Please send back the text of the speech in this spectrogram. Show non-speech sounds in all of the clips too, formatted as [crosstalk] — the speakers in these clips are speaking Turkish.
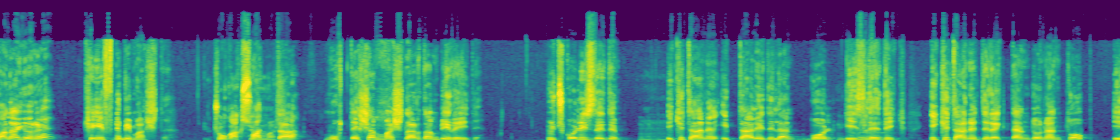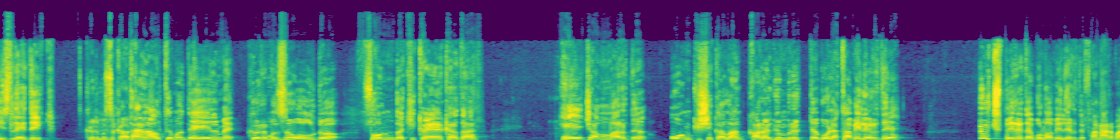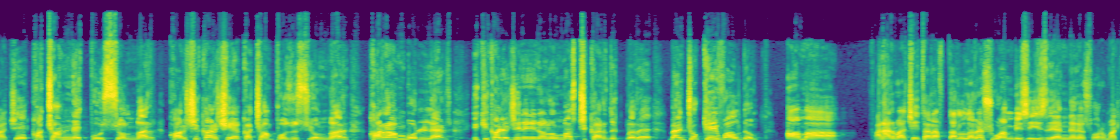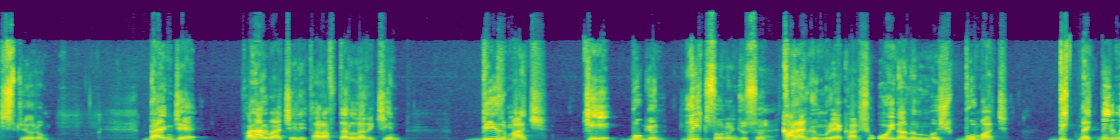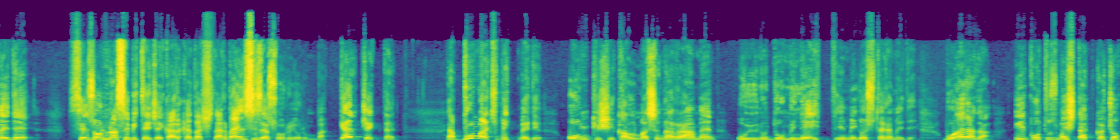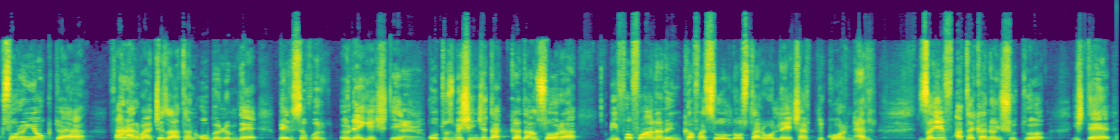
bana göre keyifli bir maçtı. Çok aksiyon var. Hatta muhteşem maçlardan biriydi. Üç gol izledim. İki tane iptal edilen gol izledik. İki tane direkten dönen top izledik. Kırmızı kart. Penaltı mı değil mi? Kırmızı oldu. Son dakikaya kadar heyecan vardı. 10 kişi kalan Karagümrük de gol atabilirdi. 3-1'i de bulabilirdi Fenerbahçe. Kaçan net pozisyonlar, karşı karşıya kaçan pozisyonlar, karamboller, iki kalecinin inanılmaz çıkardıkları. Ben çok keyif aldım. Ama Fenerbahçe taraftarlara şu an bizi izleyenlere sormak istiyorum. Bence Fenerbahçeli taraftarlar için bir maç ki bugün lig sonuncusu Karagümrük'e karşı oynanılmış bu maç bitmek bilmedi. Sezon nasıl bitecek arkadaşlar? Ben size soruyorum bak gerçekten. Ya bu maç bitmedi. 10 kişi kalmasına rağmen oyunu domine ettiğimi gösteremedi. Bu arada ilk 35 dakika çok sorun yoktu ha. Fenerbahçe zaten o bölümde 1-0 öne geçti. Evet. 35. dakikadan sonra bir Fofana'nın kafası oldu Osterwolde'ye çarptı korner. Zayıf Atakan'ın şutu. İşte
